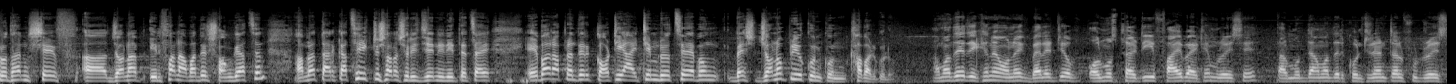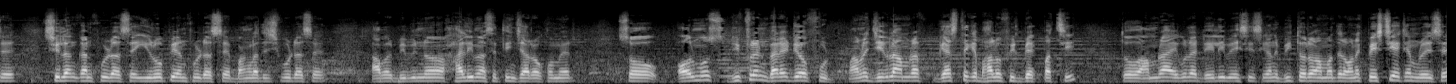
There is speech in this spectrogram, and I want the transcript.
প্রধান শেফ জনাব ইরফান আমাদের সঙ্গে আছেন। আমরা তার কাছে একটু সরাসরি জেনে নিতে চাই। এবার আপনাদের কটি আইটেম রয়েছে এবং বেশ জনপ্রিয় কোন কোন খাবারগুলো? আমাদের এখানে অনেক variety of almost thirty five item রয়েছে। তার মধ্যে আমাদের কন্টিনেন্টাল ফুড রয়েছে শ্রীলঙ্কান ফুড আছে ইউরোপিয়ান ফুড আছে বাংলাদেশি ফুড আছে, আবার বিভিন্ন হালিম আছে তিন চার রকমের। So almost different variety of food আমরা যেগুলো আমরা গ্যাস থেকে ভালো ফিডব্যাক পাচ্ছি। তো আমরা এগুলো ডেইলি বেসিস এখানে ভিতরেও আমাদের অনেক পেস্ট্রি আইটেম রয়েছে।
